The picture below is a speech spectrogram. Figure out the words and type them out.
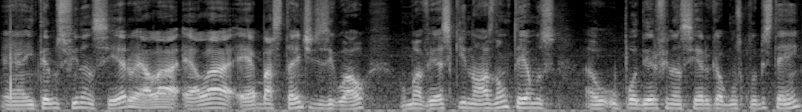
é, em termos financeiros ela, ela é bastante desigual, uma vez que nós não temos o poder financeiro que alguns clubes têm,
